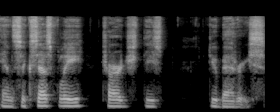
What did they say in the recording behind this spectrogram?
and successfully charged these two batteries.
